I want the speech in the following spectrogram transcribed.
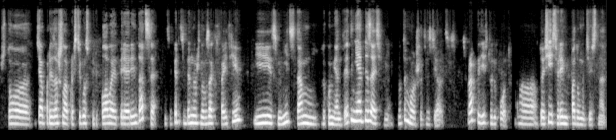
что у тебя произошла, прости господи, половая переориентация, теперь тебе нужно в ЗАГС пойти и сменить там документы. Это не обязательно, но ты можешь это сделать. Справка действует год. А, то есть есть время подумать, если надо.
